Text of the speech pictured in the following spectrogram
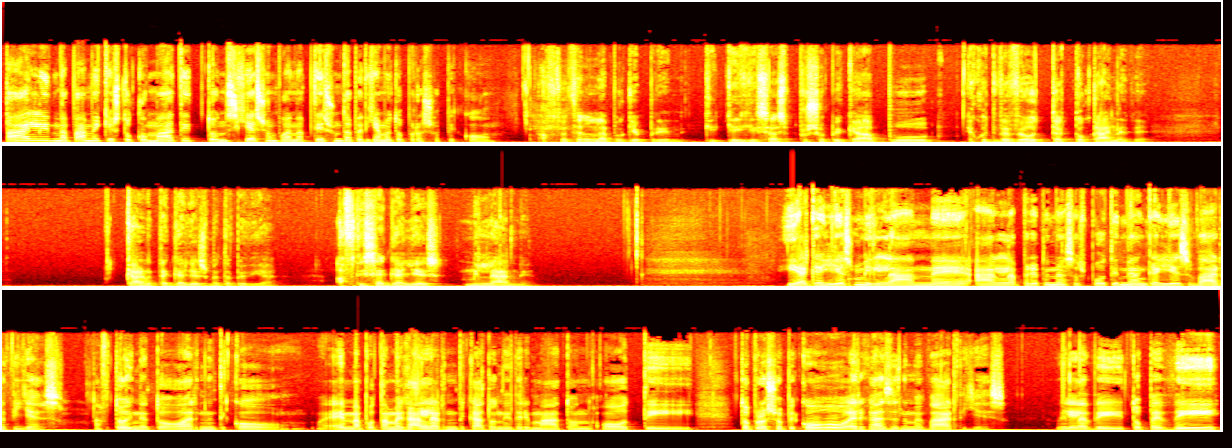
πάλι να πάμε και στο κομμάτι των σχέσεων που αναπτύσσουν τα παιδιά με το προσωπικό. Αυτό θέλω να πω και πριν. Και, και για εσάς προσωπικά που έχω τη βεβαιότητα ότι το κάνετε. Κάνετε αγκαλιές με τα παιδιά. Αυτές οι αγκαλιές μιλάνε. Οι αγκαλιές μιλάνε, αλλά πρέπει να σας πω ότι είναι αγκαλιές βάρδιας. Αυτό είναι το αρνητικό, ένα από τα μεγάλα αρνητικά των Ιδρυμάτων, ότι το προσωπικό εργάζεται με βάρδιες. Δηλαδή το παιδί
